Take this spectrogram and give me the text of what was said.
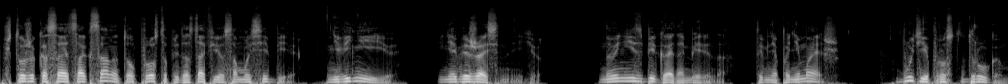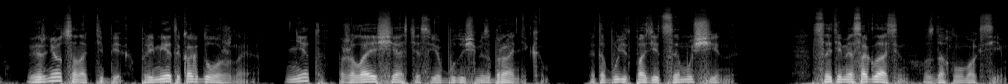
Что же касается Оксаны, то просто предоставь ее самой себе. Не вини ее и не обижайся на нее. Но и не избегай намеренно. Ты меня понимаешь? Будь ей просто другом. Вернется она к тебе, прими это как должное. Нет, пожелая счастья с ее будущим избранником. Это будет позиция мужчины. С этим я согласен, вздохнул Максим.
